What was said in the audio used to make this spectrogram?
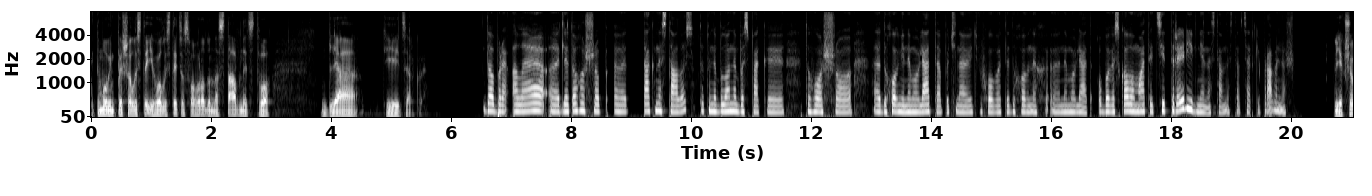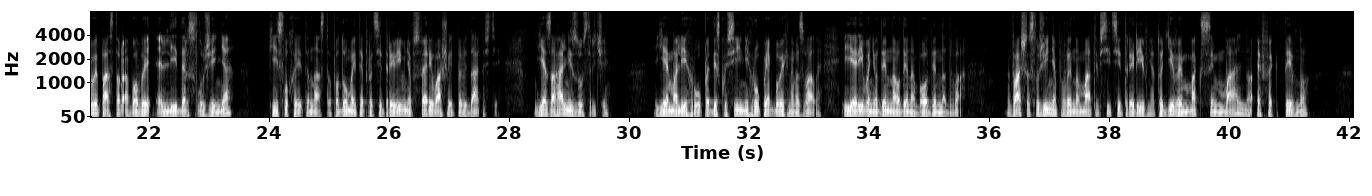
І тому він пише листи, його листи це свого роду наставництво для тієї церкви. Добре, але е, для того, щоб е, так не сталося, тобто не було небезпеки того, що е, духовні немовлята починають виховувати духовних немовлят. Обов'язково мати ці три рівні наставництва в церкві, правильно ж? Якщо ви пастор або ви лідер служіння, який слухаєте нас, то подумайте про ці три рівні в сфері вашої відповідальності. Є загальні зустрічі, є малі групи, дискусійні групи, як би ви їх не назвали, і є рівень один на один або один на два. Ваше служіння повинно мати всі ці три рівня. Тоді ви максимально ефективно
